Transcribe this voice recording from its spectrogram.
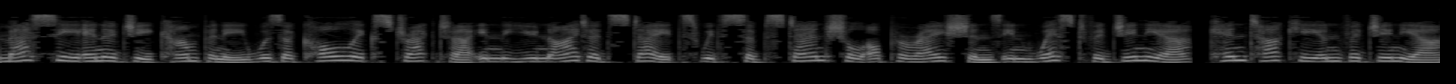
Massey Energy Company was a coal extractor in the United States with substantial operations in West Virginia, Kentucky and Virginia.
